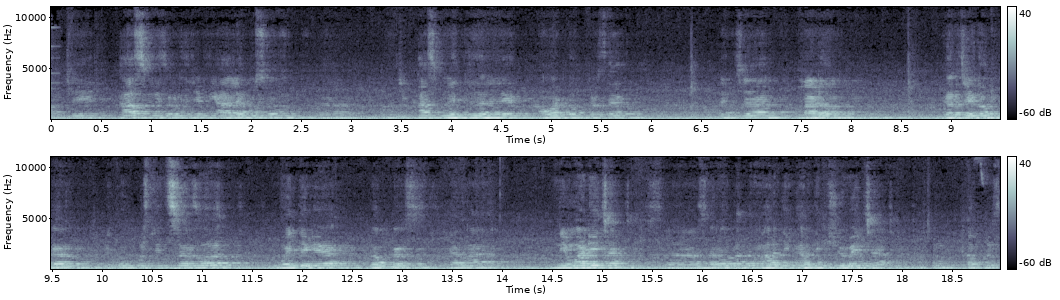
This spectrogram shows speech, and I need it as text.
आमचे खास मित्र म्हणजे मी आल्यापासून आमची खास मैत्री झालेले आवाड डॉक्टर साहेब त्यांच्या मॅडम गरजे डॉक्टर उपस्थित सर्व वैद्यकीय डॉक्टर्स यांना निमाडीच्या सर्वप्रथम हार्दिक हार्दिक शुभेच्छा. डॉक्टर्स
